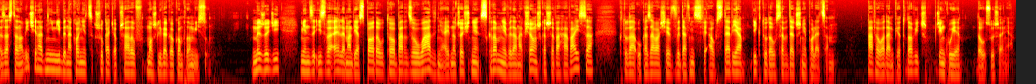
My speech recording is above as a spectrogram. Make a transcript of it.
zastanowić się nad nimi, by na koniec szukać obszarów możliwego kompromisu. My, Żydzi, między Izraelem a diasporą to bardzo ładnie, a jednocześnie skromnie wydana książka Szewacha Weissa, która ukazała się w wydawnictwie Austeria i którą serdecznie polecam. Paweł Adam Piotrowicz, dziękuję, do usłyszenia.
